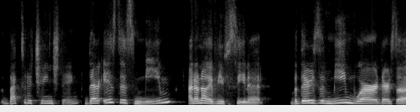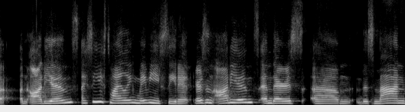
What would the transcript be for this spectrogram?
back to the change thing. There is this meme. I don't know if you've seen it, but there's a meme where there's a an audience. I see you smiling. Maybe you've seen it. There's an audience and there's um this man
